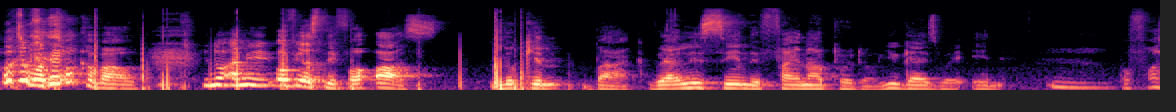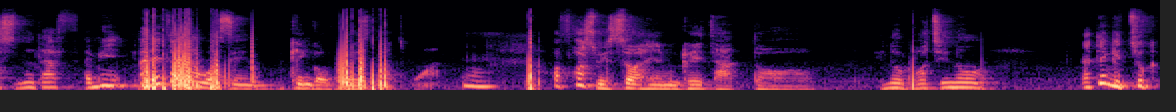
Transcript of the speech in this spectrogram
what you want to talk about? You know, I mean, obviously for us, looking back, we're only seeing the final product. You guys were in it. Mm. But for us, you know, that, I mean, I think that was in King of Boys Part 1. Mm. Of course, we saw him, great actor, you know, but you know, I think it took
